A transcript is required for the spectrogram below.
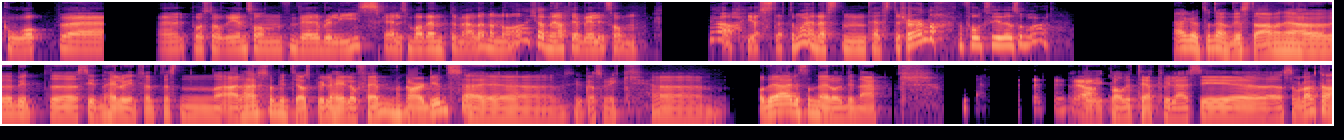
co-op eh, på storyen sånn ved release. Skal jeg liksom bare vente med det? Men nå kjenner jeg at jeg blir litt sånn ja, jøss, dette må jeg nesten teste sjøl, da, når folk sier det er så bra. Jeg glemte å nevne det i stad, men jeg har begynt, eh, siden Halo Infinite nesten er her, så begynte jeg å spille Halo 5, Guardians, jeg, i uka som gikk. Uh, og det er litt sånn mer ordinært ja. i kvalitet, vil jeg si, så langt. da.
